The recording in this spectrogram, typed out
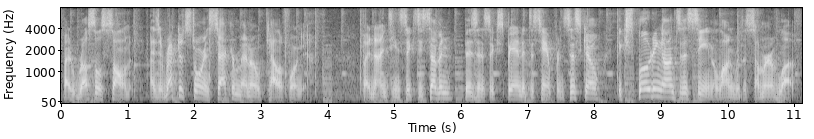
by Russell Solomon as a record store in Sacramento, California. By 1967, business expanded to San Francisco, exploding onto the scene along with the Summer of Love.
